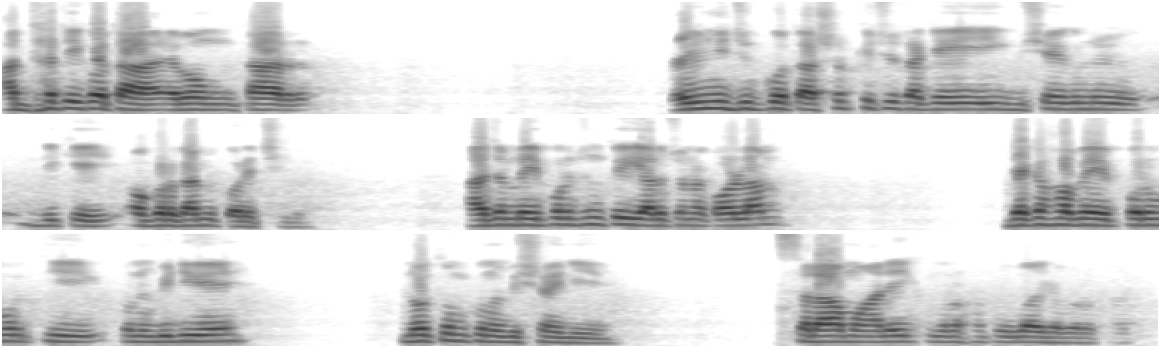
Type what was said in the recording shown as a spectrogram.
আধ্যাত্মিকতা এবং তার ইলমি যোগ্যতা সবকিছু তাকে এই বিষয়গুলোর দিকে অগ্রগামী করেছিল। আজ আমরা এই পর্যন্তই আলোচনা করলাম। দেখা হবে পরবর্তী কোনো ভিডিওয়ে নতুন কোনো বিষয় নিয়ে। আসসালামু আলাইকুম রহমতুল্লাহ বরকাত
